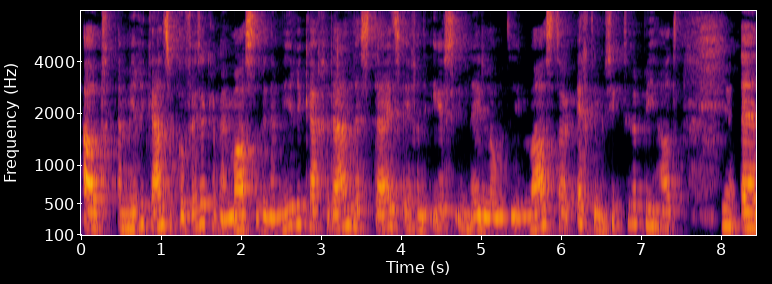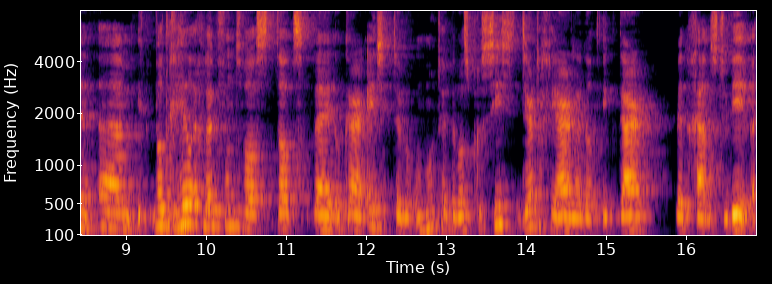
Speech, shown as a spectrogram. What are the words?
oud-Amerikaanse professor, ik heb mijn master in Amerika gedaan destijds, een van de eerste in Nederland die een master echt in muziektherapie had. Ja. En um, ik, wat ik heel erg leuk vond was dat wij elkaar 1 september ontmoetten. Dat was precies 30 jaar nadat ik daar ben gaan studeren.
